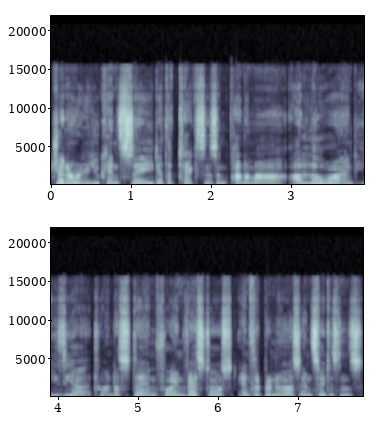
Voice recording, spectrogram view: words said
Generally, you can say that the taxes in Panama are lower and easier to understand for investors, entrepreneurs, and citizens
